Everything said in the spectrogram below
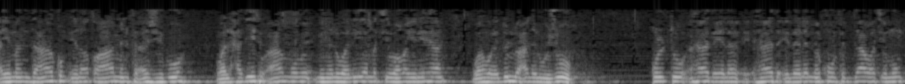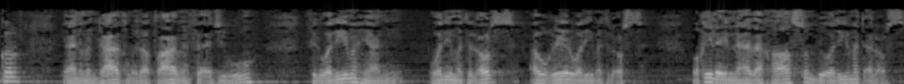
أي من دعاكم إلى طعام فأجبوه والحديث أعم من الوليمة وغيرها وهو يدل على الوجوب. قلت هذا هذا إذا لم يكن في الدعوة منكر. يعني من دعاكم إلى طعام فأجبوه في الوليمة يعني وليمة العرس أو غير وليمة العرس. وقيل إن هذا خاص بوليمة العرس.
